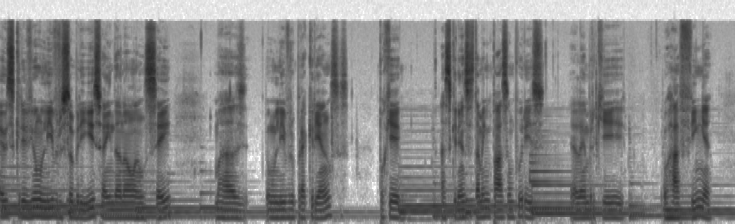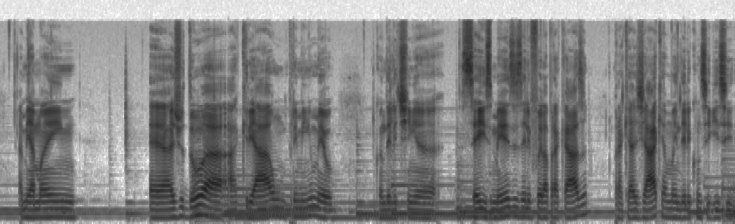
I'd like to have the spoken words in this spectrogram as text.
eu escrevi um livro sobre isso, ainda não lancei, mas um livro para crianças, porque as crianças também passam por isso. Eu lembro que o Rafinha, a minha mãe é, ajudou a, a, criar um priminho meu. Quando ele tinha seis meses, ele foi lá para casa para que a Jaque, a mãe dele, conseguisse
